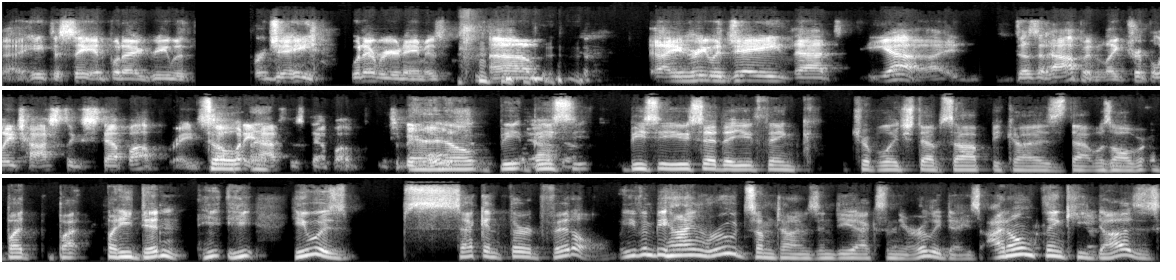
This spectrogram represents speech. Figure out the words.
I hate to say it, but I agree with or Jay, whatever your name is. Um, I agree with Jay that yeah, I, does it happen? Like Triple H has to step up, right? So, Somebody uh, has to step up. It's a big And I know. B-. BC, BC, you said that you think Triple H steps up because that was all, but but but he didn't. He he he was second, third fiddle, even behind Rude sometimes in DX in the early days. I don't think he does.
